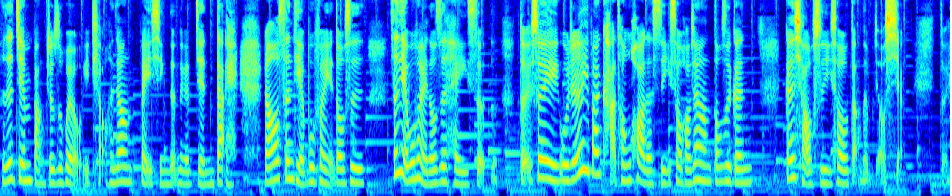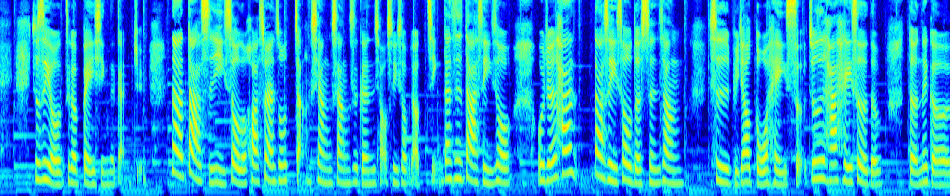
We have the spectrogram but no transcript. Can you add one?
可是肩膀就是会有一条很像背心的那个肩带，然后身体的部分也都是，身体的部分也都是黑色的。对，所以我觉得一般卡通化的食蚁兽好像都是跟跟小食蚁兽长得比较像。对，就是有这个背心的感觉。那大食蚁兽的话，虽然说长相上是跟小食蚁兽比较近，但是大食蚁兽，我觉得它大食蚁兽的身上是比较多黑色，就是它黑色的的那个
